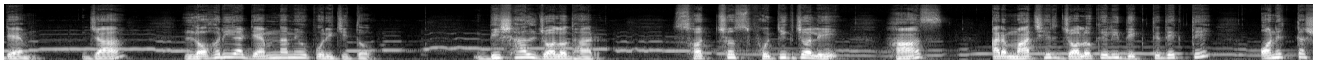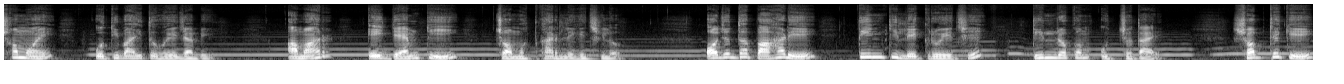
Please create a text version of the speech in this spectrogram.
ড্যাম, যা লহরিয়া ড্যাম নামেও পরিচিত। বিশাল জলধার, স্বচ্ছ স্ফটিক জলে হাঁস আর মাছের জলকেলি দেখতে দেখতে অনেকটা সময় অতিবাহিত হয়ে যাবে। আমার এই ড্যামটি চমৎকার লেগেছিল। অযোধ্যা পাহাড়ে তিনটি লেক রয়েছে তিন রকম উচ্চতায়। সবথেকে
